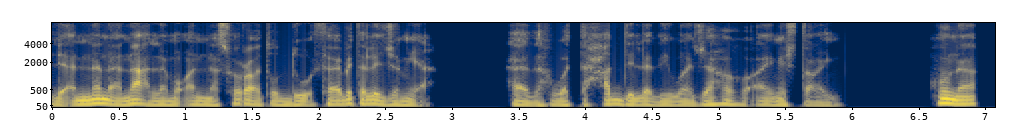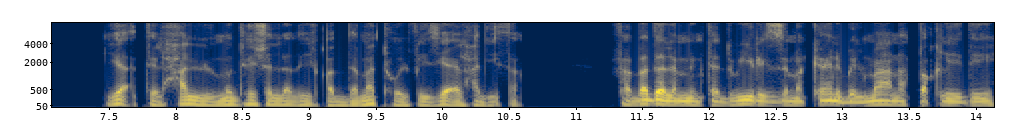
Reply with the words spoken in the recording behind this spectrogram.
لأننا نعلم أن سرعة الضوء ثابتة للجميع. هذا هو التحدي الذي واجهه أينشتاين. هنا يأتي الحل المدهش الذي قدمته الفيزياء الحديثة. فبدلا من تدوير الزمكان بالمعنى التقليدي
